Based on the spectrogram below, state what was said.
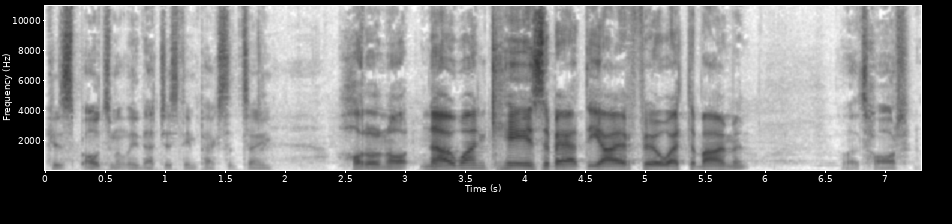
because ultimately that just impacts the team. Hot or not, no one cares about the AFL at the moment. Well, it's hot.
